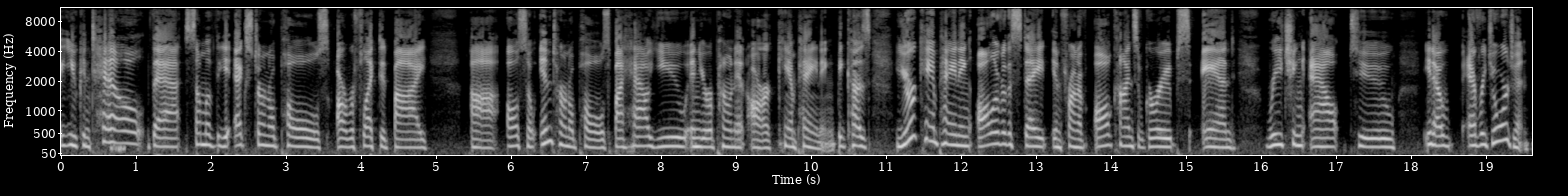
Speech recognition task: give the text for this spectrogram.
you can tell that some of the external polls are reflected by uh, also internal polls by how you and your opponent are campaigning. Because you're campaigning all over the state in front of all kinds of groups and reaching out to you know every Georgian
